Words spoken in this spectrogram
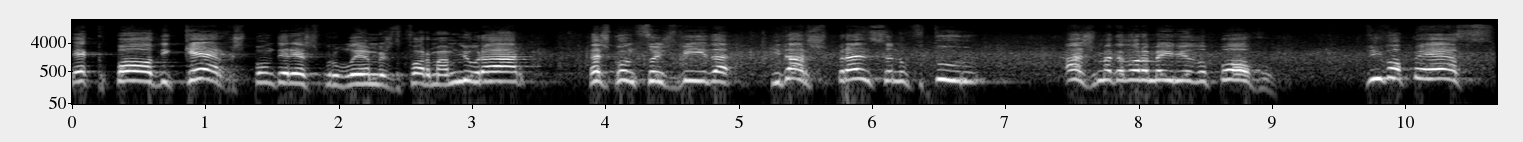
é que pode e quer responder a estes problemas de forma a melhorar as condições de vida e dar esperança no futuro à esmagadora maioria do povo. Viva o PS!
